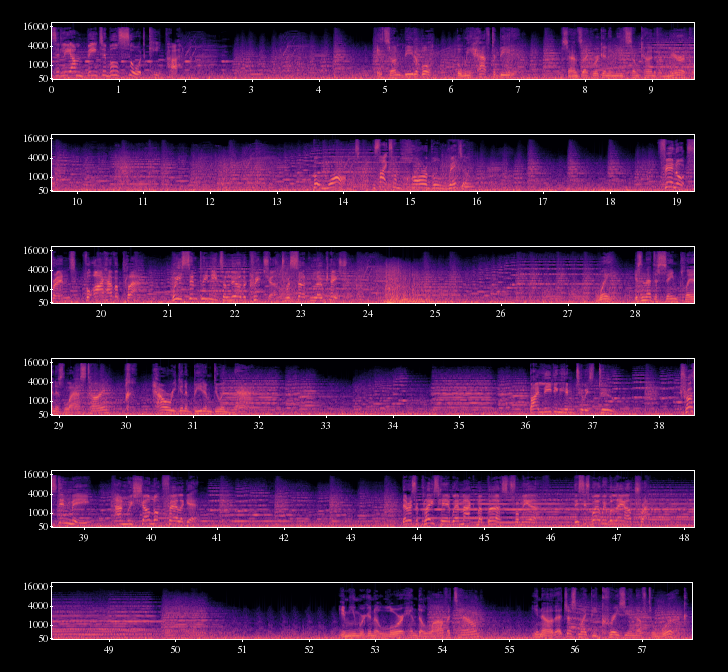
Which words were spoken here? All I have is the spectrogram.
Supposedly unbeatable sword keeper. It's unbeatable, but we have to beat it. Sounds like we're gonna need some kind of a miracle. But what? It's like some horrible riddle. Fear not, friends, for I have a plan. We simply need to lure the creature to a certain location. Wait, isn't that the same plan as last time? How are we gonna beat him doing that? By leading him to his doom. Trust in me, and we shall not fail again. There is a place here where magma bursts from the earth. This is where we will lay our trap. You mean we're gonna lure him to Lava Town? You know, that just might be crazy enough to work.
